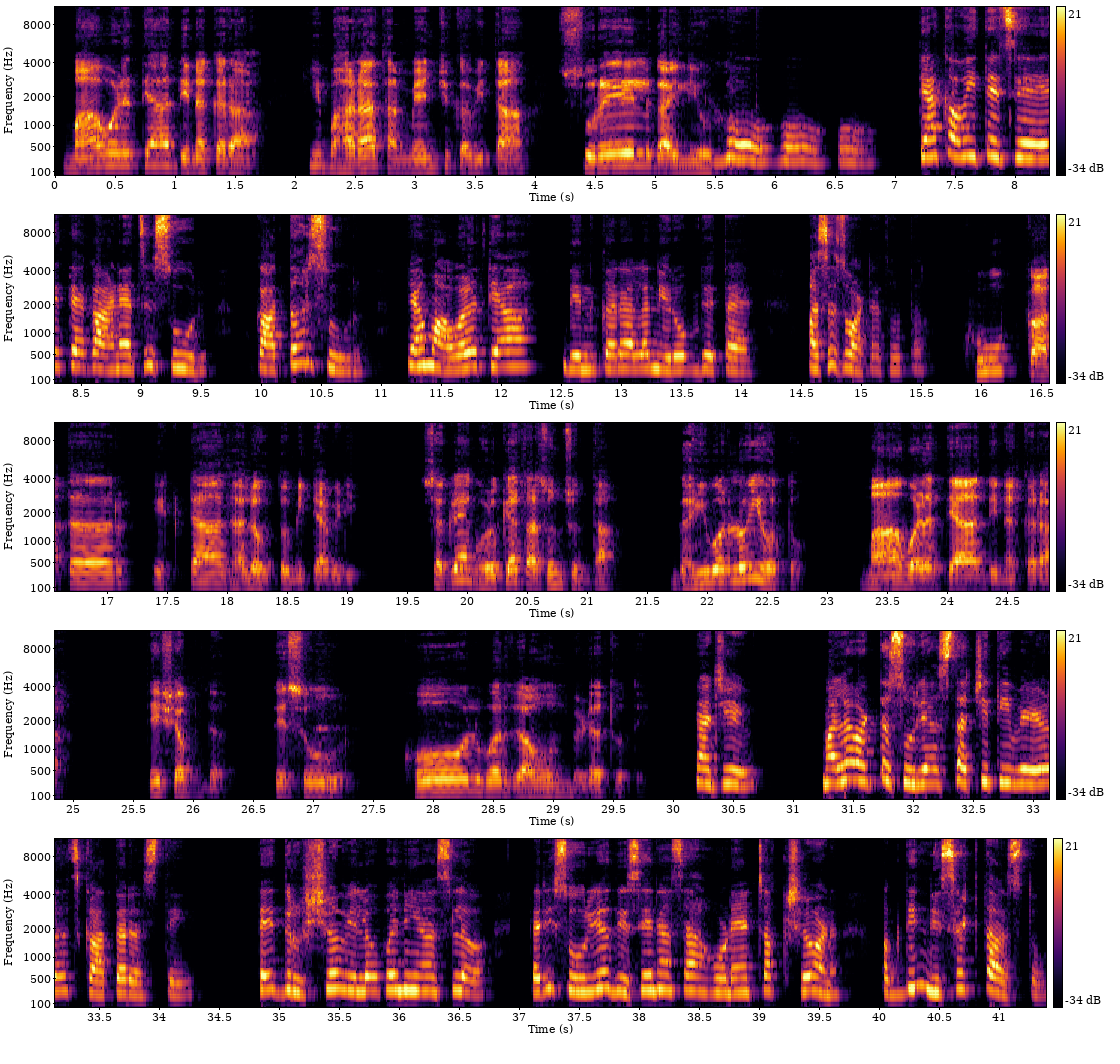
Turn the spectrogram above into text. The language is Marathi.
मावळत्या दिनकरा ही भारात आंब्यांची कविता सुरेल गायली हो होती. हो हो त्या कवितेचे त्या गाण्याचे सूर कातर सूर त्या मावळत्या दिनकराला निरोप देतायत असंच वाटत होतं. खूप कातर एकटा झालो होतो मी त्यावेळी. सगळ्या घोळक्यात असून सुद्धा गहिवरलोही होतो. मावळत्या दिनकरा. ते शब्द ते सूर खोलवर जाऊन भिडत होते. राजीव मला वाटतं सूर्यास्ताची ती वेळच कातर असते. ते दृश्य विलोभनीय असलं तरी सूर्य दिसेनासा होण्याचा क्षण अगदी निसटता असतो.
